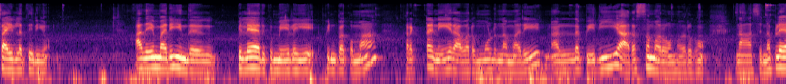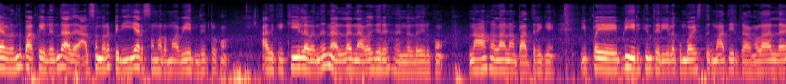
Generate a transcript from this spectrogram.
சைடில் தெரியும். அதே மாதிரி இந்த பிள்ளையாருக்கு மேலேயே பின்பக்கமாக கரெக்டாக நேர் அவரை மூடின மாதிரி நல்ல பெரிய அரச மரம் ஒன்று இருக்கும். நான் சின்ன பிள்ளையார்லேருந்து பார்க்கையிலேருந்து அது அரச மரம் பெரிய அரச மரமாகவே இருந்துகிட்ருக்கோம் அதுக்கு கீழே வந்து நல்ல நவகிரகங்கள் இருக்கும். நாகம்லாம் நான் பார்த்துருக்கேன். இப்போ எப்படி இருக்குன்னு தெரியல. கும்பாபிஷத்துக்கு மாற்றிருக்காங்களா இல்லை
